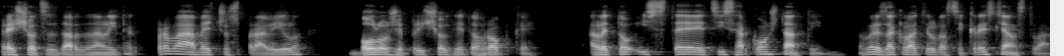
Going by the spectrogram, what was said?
prešiel cez Dardanely, tak prvá vec, čo spravil, bolo, že prišiel k tejto hrobke. Ale to isté císar Konštantín, dobre, zakladateľ vlastne kresťanstva,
